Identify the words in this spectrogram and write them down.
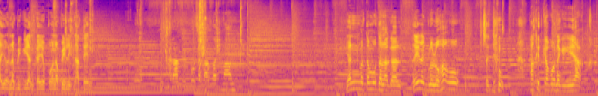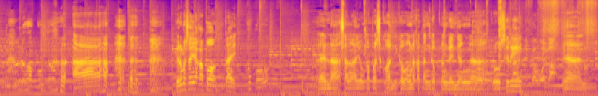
kayo nabigyan kayo po napili natin. Maraming po salamat, ma'am. Yan mata mo talaga. Ay nagluluha o sadyang bakit ka po nagiiyak? Nagluluha po ito. ah. Pero masaya ka po, tay. Opo. Dahil na sa ngayong Kapaskuhan, ikaw ang nakatanggap ng ganyang ah, grocery. Ikaw wala. Ayan.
